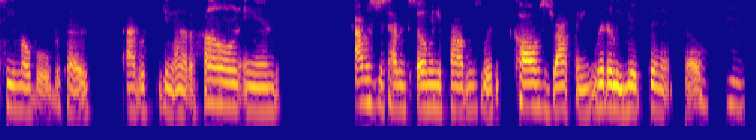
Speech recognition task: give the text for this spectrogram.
T-Mobile because I was getting another phone and I was just having so many problems with calls dropping literally mid sentence. So. Mm.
